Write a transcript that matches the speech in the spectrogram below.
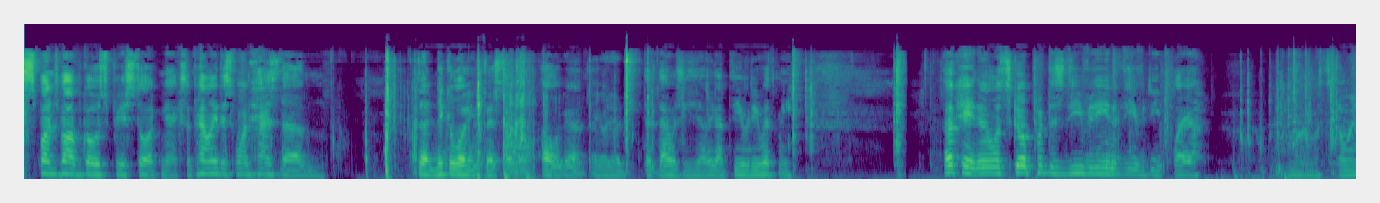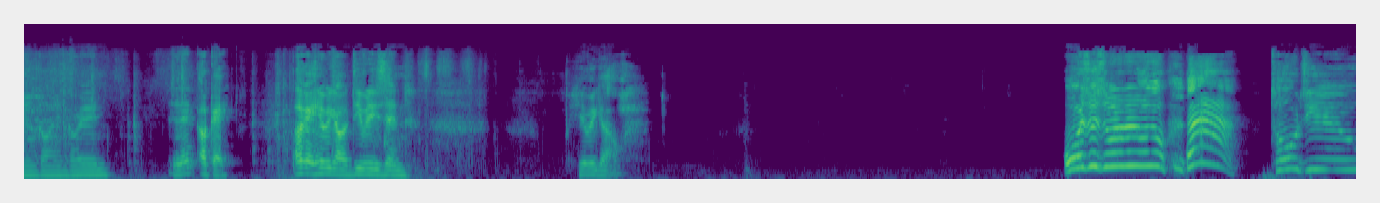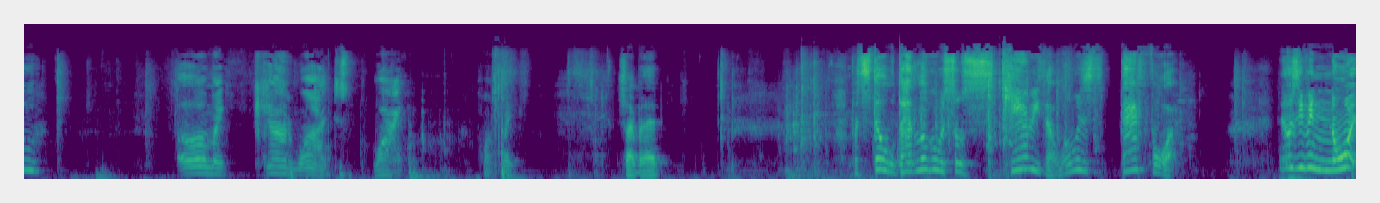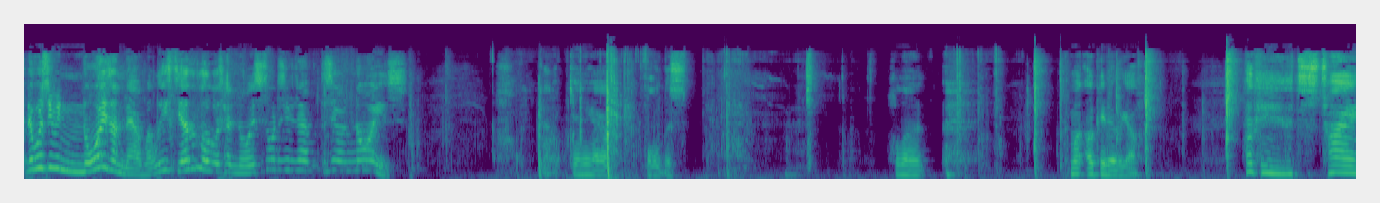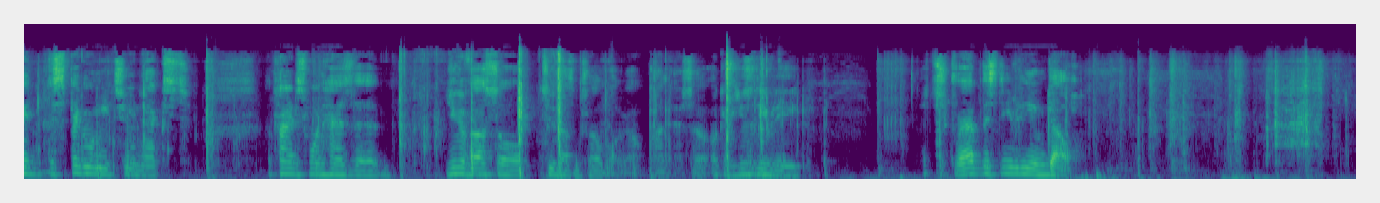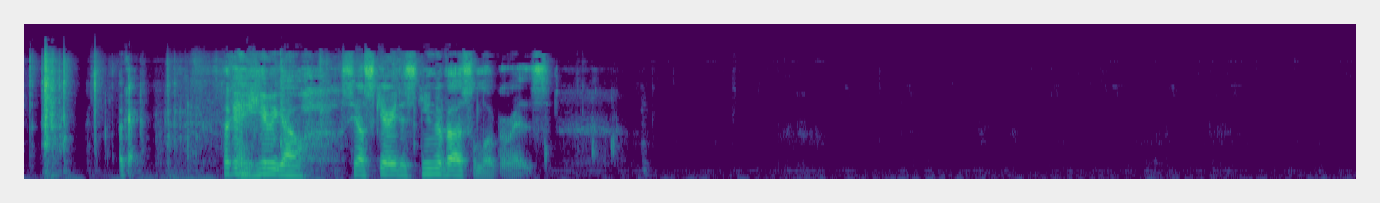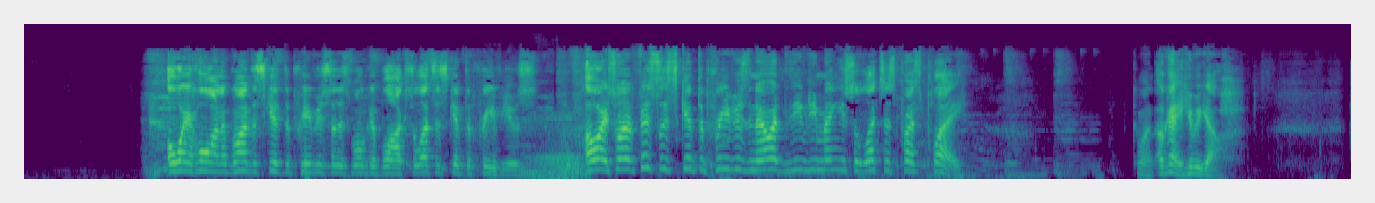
SpongeBob Goes Prehistoric next. Apparently this one has the... Um, the Nickelodeon Fish logo. Oh, look at that. that. That was easy. I got DVD with me. Okay, now let's go put this DVD in a DVD player. On, let's go in, go in, go in. Is it in? Okay. Okay, here we go. DVD's in. Here we go. Oh, is this? No, no, no, no. Ah! Told you. Oh my god, why? Just why? Oh, wait. Sorry about that. But still, that logo was so scary though. What was that for? There was even noise. There wasn't even noise on that. them. At least the other logos had noise. This one doesn't even have, doesn't have noise. Oh my god! I can't. I gotta fold this. Hold on. Come on. Okay, there we go. Okay, let's just try Despicable Me 2 next. Apparently this one has the Universal 2012 logo on there. So, okay, here's the DVD. Let's grab this DVD and go. Okay. Okay, here we go. See how scary this Universal logo is. Oh wait, hold on. I'm going to skip the previews so this won't get blocked. So let's just skip the previews. Oh, Alright, so I officially skipped the previews and now at the DVD menu, so let's just press play. Come on. Okay, here we go.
